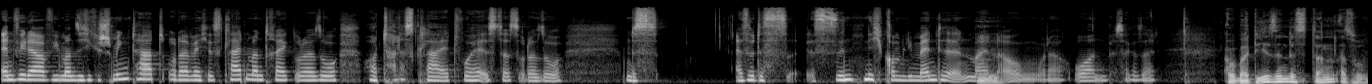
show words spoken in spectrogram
Entweder wie man sich geschminkt hat oder welches Kleid man trägt oder so. Oh, tolles Kleid, woher ist das oder so. Und das, also das sind nicht Komplimente in meinen mhm. Augen oder Ohren, besser gesagt. Aber bei dir sind es dann, also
